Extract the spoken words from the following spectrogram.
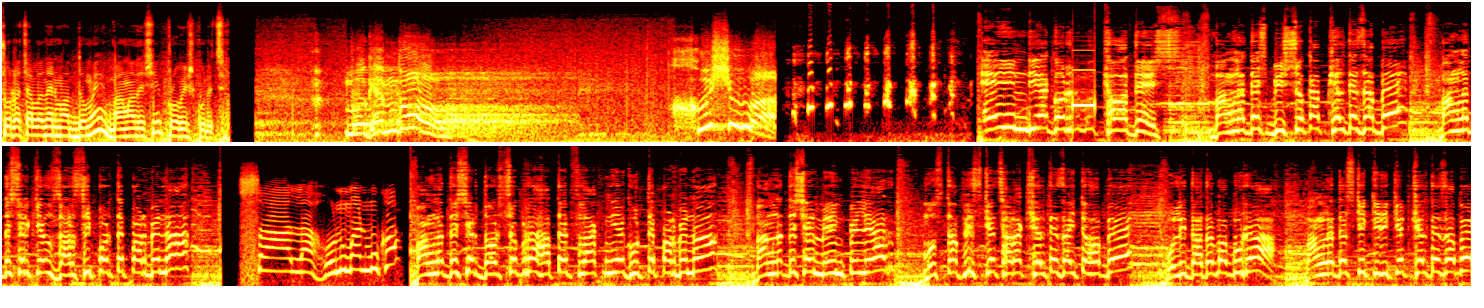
চোরাচালানের মাধ্যমে বাংলাদেশে প্রবেশ করেছে। 無限棒不朽は এই ইন্ডিয়া গরুর মুখ খাওয়া দেশ। বাংলাদেশ বিশ্বকাপ খেলতে যাবে বাংলাদেশের কেউ জার্সি পরতে পারবে না। সালা হনুমান মুখ। বাংলাদেশের দর্শকরা হাতে ফ্ল্যাগ নিয়ে ঘুরতে পারবে না। বাংলাদেশের মেইন প্লেয়ার মুস্তাফিজকে ছাড়া খেলতে যাইতে হবে। বলি দাদা বাবুরা বাংলাদেশ কি ক্রিকেট খেলতে যাবে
